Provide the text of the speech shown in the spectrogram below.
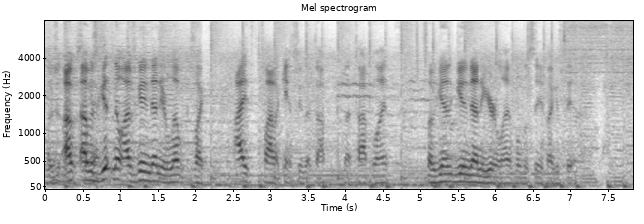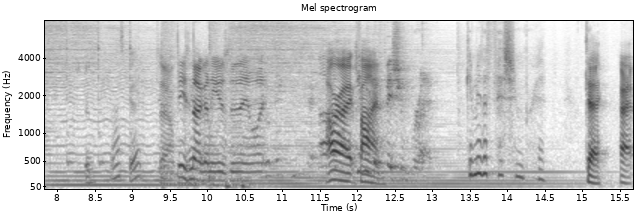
I was, I, I was getting no, I was getting down to your level because like I flat out can't see that top that top line, so I'm getting, getting down to your level to see if I can see it. Good. That's good. So, He's not going to use it anyway. all right, Give fine. me the fish and bread. Give me the fish and bread. Okay, all right.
